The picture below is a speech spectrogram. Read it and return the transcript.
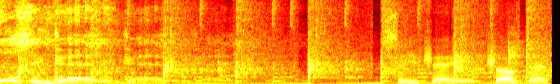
Session Gay. CJ it.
